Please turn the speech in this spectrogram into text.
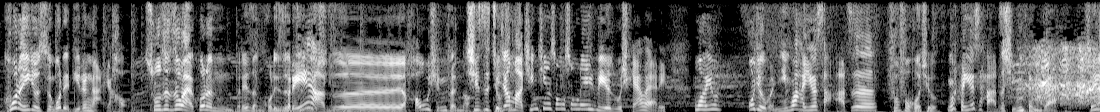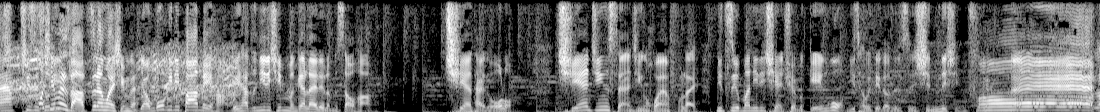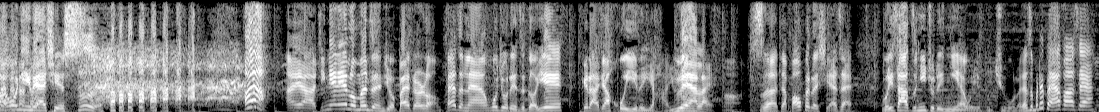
可能也就是我那滴点爱好，除此之外，可能没得任何的人，没得啥子好兴奋了。其实就讲嘛，轻轻松松的月入千万的，我还有，我就问你，我还有啥子夫复何求？我还有啥子兴奋感？所以其实我兴奋啥子呢？我还兴奋。要我给你把脉哈，为啥子你的兴奋感来的那么少哈？钱太多了，千金散尽还复来，你只有把你的钱全部给我，你才会得到人生新的幸福哦。哎，那我宁愿去死。哎呀，今天的龙门阵就摆这儿了。反正呢，我觉得这个也给大家回忆了一下，原来啊是，再包括到现在，为啥子你觉得年味不绝了？但是没得办法噻，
